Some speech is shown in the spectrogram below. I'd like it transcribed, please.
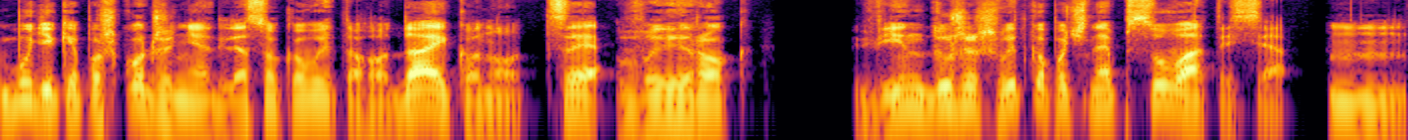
Будь-яке пошкодження для соковитого дайкону це вирок. Він дуже швидко почне псуватися. М.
